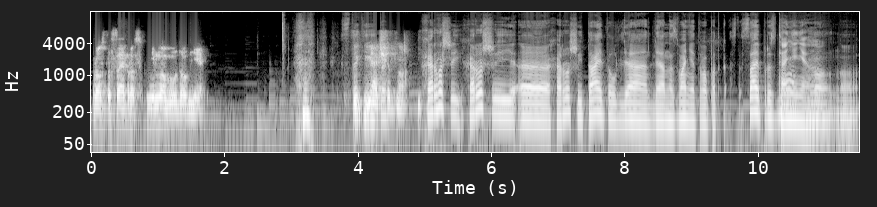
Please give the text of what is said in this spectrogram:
Просто Cypress немного удобнее. Кстати, Мягче дно. Хороший, хороший, э, хороший title для, для названия этого подкаста. Cypress дно, да, не, не, но, но...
